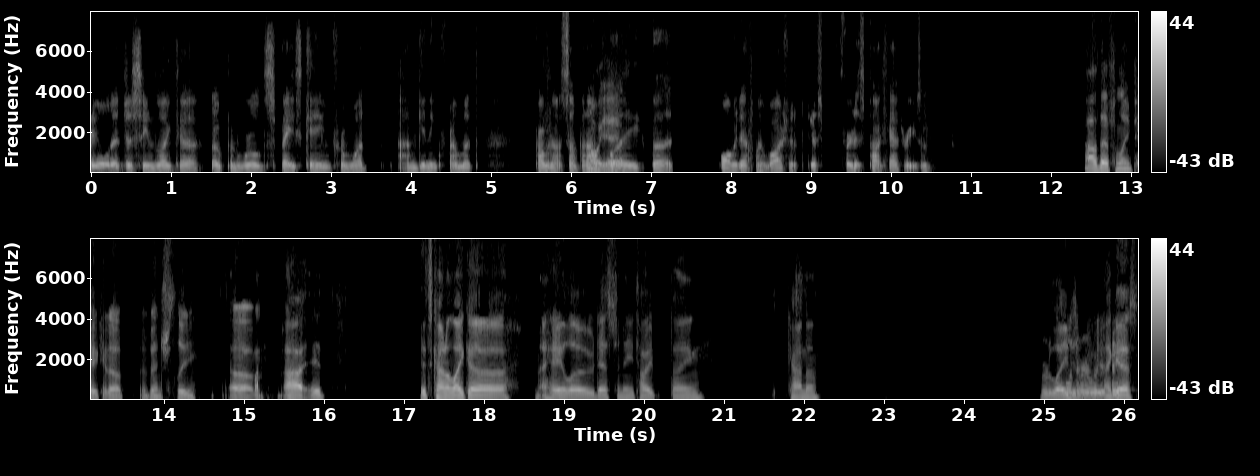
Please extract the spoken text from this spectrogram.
still, it just seems like a open world space game from what I'm getting from it. Probably not something Oh, I'll yeah. play, but probably definitely watch it just for this podcast reason. I'll definitely pick it up eventually. Um, I it it's kind of like a a Halo Destiny type thing, kind of related, really I guess.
